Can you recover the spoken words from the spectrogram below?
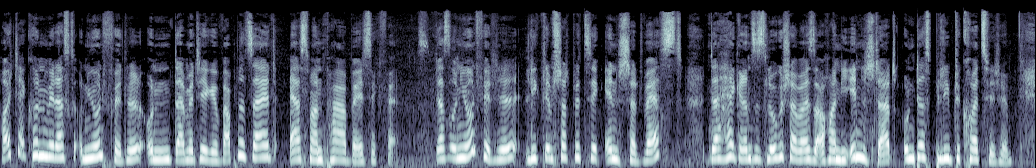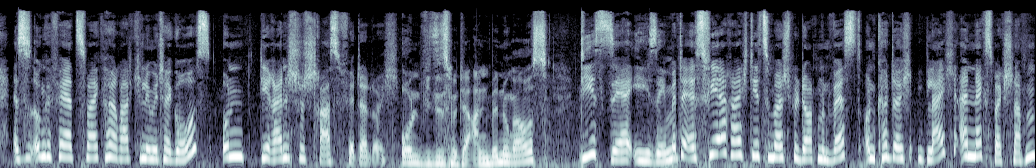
Heute erkunden wir das Unionviertel und damit ihr gewappnet seid, erstmal ein paar Basic Facts. Das Unionviertel liegt im Stadtbezirk Innenstadt West, daher grenzt es logischerweise auch an die Innenstadt und das beliebte Kreuzviertel. Es ist ungefähr zwei Quadratkilometer groß und die Rheinische Straße führt dadurch. Und wie sieht es mit der Anbindung aus? Die ist sehr easy. Mit der S4 erreicht ihr zum Beispiel Dortmund West und könnt euch gleich einen Nextbike schnappen,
